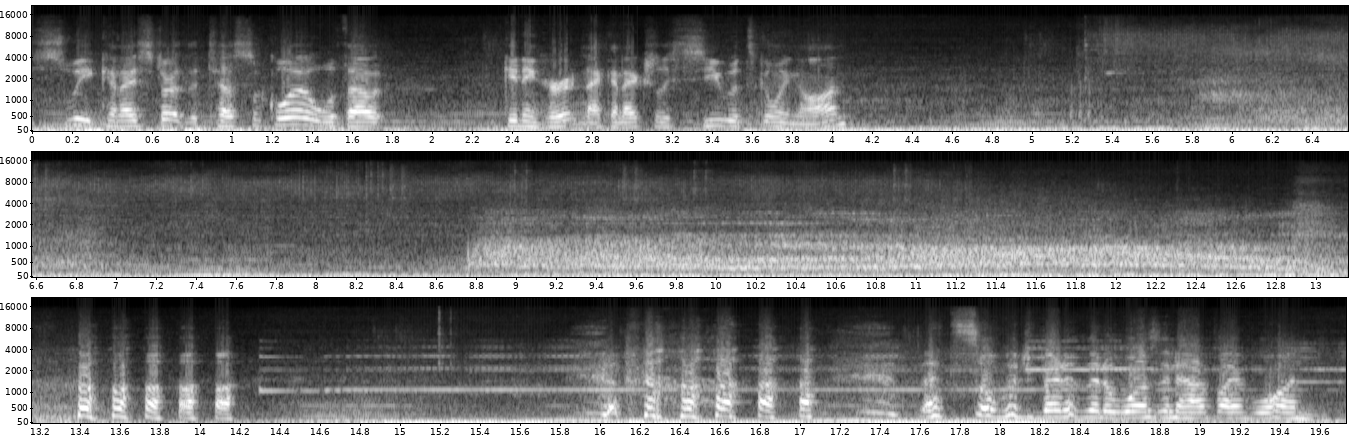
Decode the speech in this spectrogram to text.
Sweet, can I start the Tesla coil without getting hurt and I can actually see what's going on? That's so much better than it was in Half-Life 1.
